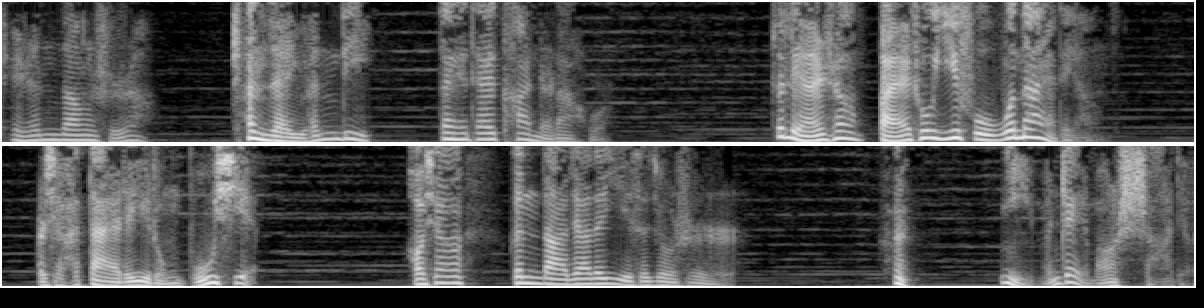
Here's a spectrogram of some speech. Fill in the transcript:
这人当时啊，站在原地，呆呆看着大伙这脸上摆出一副无奈的样子，而且还带着一种不屑，好像跟大家的意思就是。哼你们这帮傻屌，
